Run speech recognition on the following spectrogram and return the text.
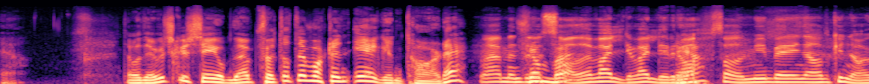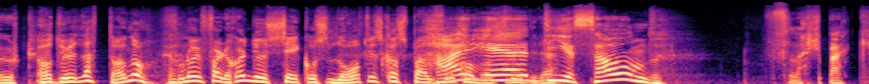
Ja. Det var det vi skulle si om det. Jeg følte at det ble en egentale. Nei, men du sa det veldig, veldig bra. Ja. Sa det mye bedre enn jeg kunne ha gjort. Ja, du er letta nå. For når vi er ferdig, kan du si hvilken låt vi skal spille. for å Her er. D-Sound. Flashback.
